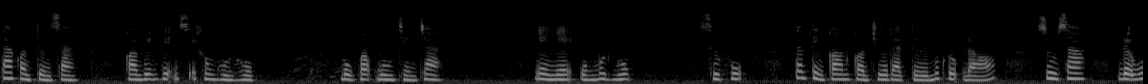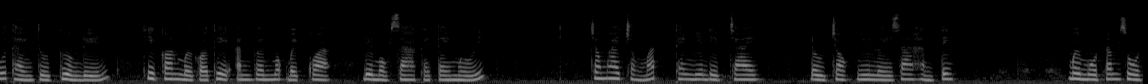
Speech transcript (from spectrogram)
Ta còn tưởng rằng Con vĩnh viễn sẽ không hồi hộp. Mục vọng buông chén trà Nhẹ nhẹ uống một ngụm. Sư phụ Tâm tình con còn chưa đạt tới mức độ đó Dù sao Đợi Vũ Thành tối cường đến, Thì con mới có thể ăn vân mộng bạch quả Để mọc ra cái tay mới. Trong hai tròng mắt, thanh niên đẹp trai, Đầu chọc như lấy ra hàn tinh. 11 năm rồi,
